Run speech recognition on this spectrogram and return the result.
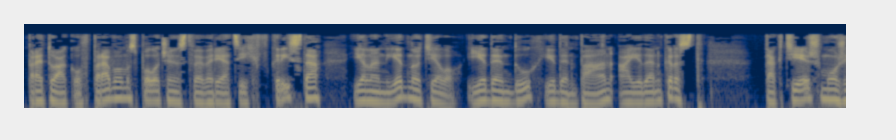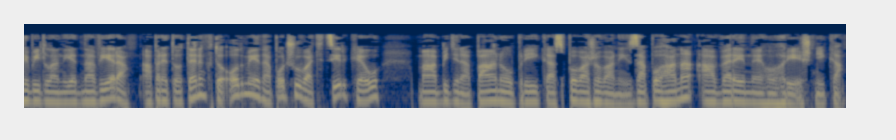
Preto ako v pravom spoločenstve veriacich v Krista je len jedno telo, jeden duch, jeden pán a jeden krst. Tak tiež môže byť len jedna viera a preto ten, kto odmieta počúvať cirkev, má byť na pánov príkaz považovaný za pohana a verejného hriešnika.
